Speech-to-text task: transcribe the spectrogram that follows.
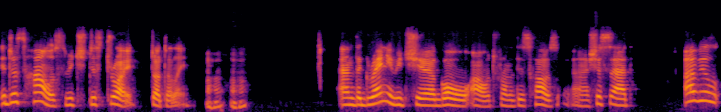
it just house which destroyed totally uh-huh, uh-huh. and the granny which uh, go out from this house uh, she said i will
